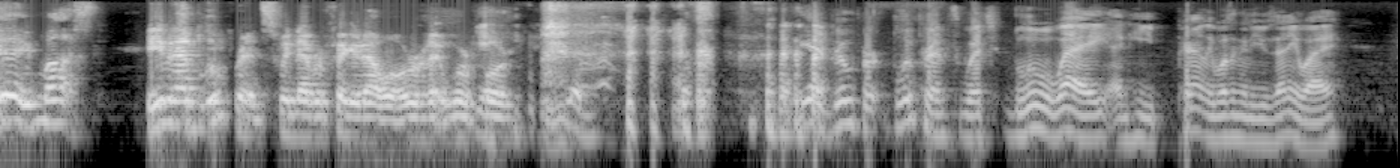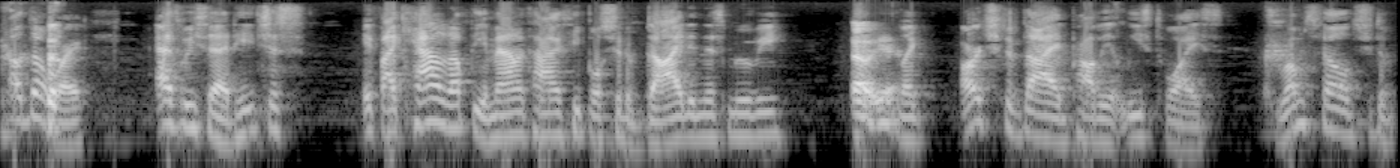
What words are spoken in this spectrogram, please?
Yeah, he must. He even had blueprints. We never figured out what we're, we're Yeah, for. he he had blueprints which blew away, and he apparently wasn't going to use anyway. Oh, don't worry. As we said, he just. If I counted up the amount of times people should have died in this movie, Oh yeah. like Art should have died probably at least twice. Rumsfeld should have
